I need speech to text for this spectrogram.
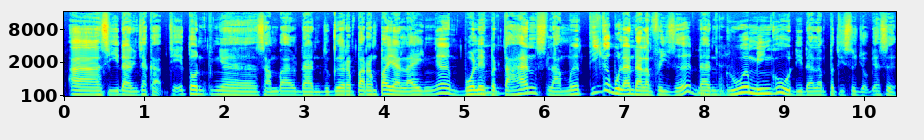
uh, si Ida ni cakap, Cik Eton punya sambal dan juga rempah-rempah yang lainnya boleh hmm. bertahan selama 3 bulan dalam freezer dan 2 minggu di dalam peti sejuk biasa.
